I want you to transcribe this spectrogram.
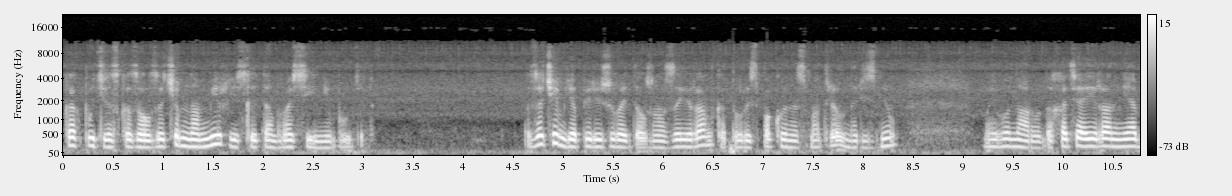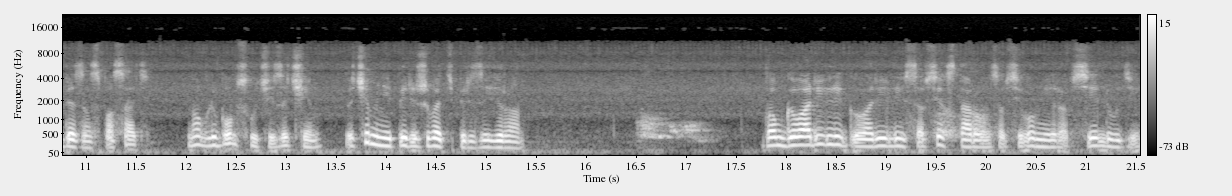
Как Путин сказал, зачем нам мир, если там России не будет? Зачем я переживать должна за Иран, который спокойно смотрел на резню моего народа? Хотя Иран не обязан спасать, но в любом случае зачем? Зачем мне переживать теперь за Иран? Вам говорили, говорили со всех сторон, со всего мира, все люди.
